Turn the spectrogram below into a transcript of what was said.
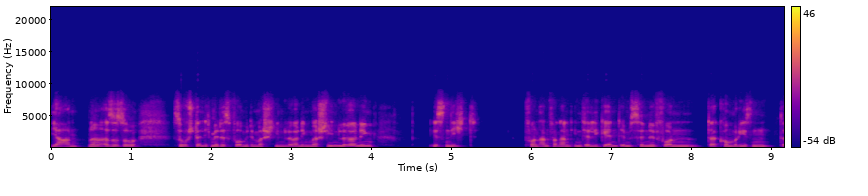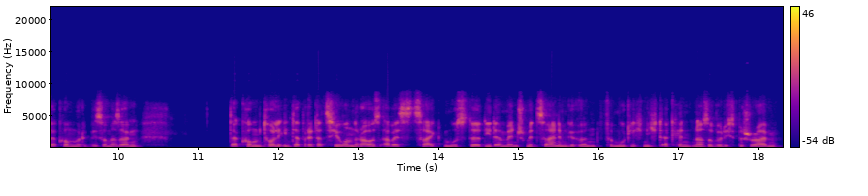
Jahren. Ne? Also so, so stelle ich mir das vor mit dem Machine Learning. Machine Learning ist nicht von Anfang an intelligent im Sinne von, da kommen Riesen, da kommen, wie soll man sagen, da kommen tolle Interpretationen raus, aber es zeigt Muster, die der Mensch mit seinem Gehirn vermutlich nicht erkennt. Ne? So würde ich es beschreiben.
